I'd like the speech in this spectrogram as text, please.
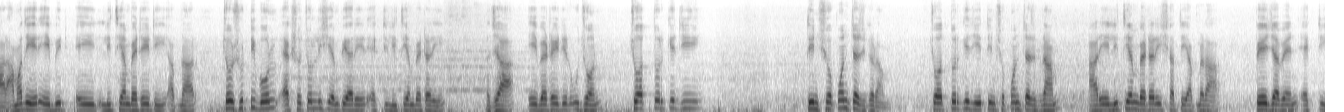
আর আমাদের এই এই লিথিয়াম ব্যাটারিটি আপনার চৌষট্টি বোল একশো চল্লিশ এমপিয়ারের একটি লিথিয়াম ব্যাটারি, যা এই ব্যাটারিটির ওজন চুয়াত্তর কেজি তিনশো পঞ্চাশ গ্রাম। চুয়াত্তর কেজি তিনশো পঞ্চাশ গ্রাম। আর এই লিথিয়াম ব্যাটারির সাথে আপনারা পেয়ে যাবেন একটি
